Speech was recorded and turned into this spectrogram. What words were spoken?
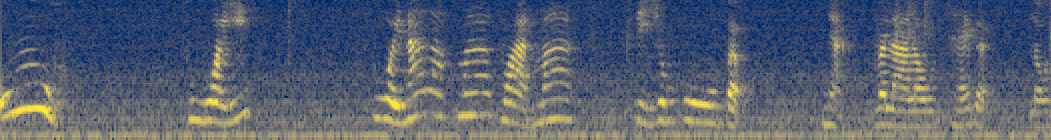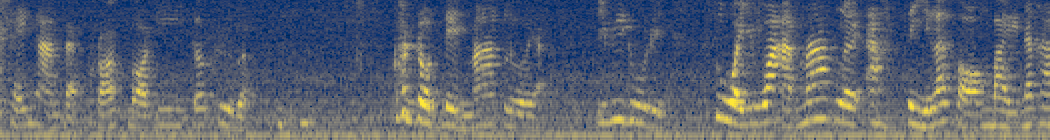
อู้สวย สวยน่ารักมากหวานมาก สีชมพูแบบเนี่ยเวลาเราใช้แบบเราใช้งานแบบ cross body ก็คือแบบ ก็โดดเด่นมากเลยอะ่ะพี่พี่ดูดิ สวยหวานมากเลยอะสีละสองใบนะคะ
